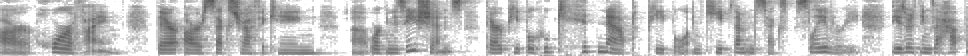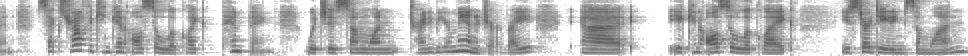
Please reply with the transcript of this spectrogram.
are horrifying. There are sex trafficking uh, organizations. There are people who kidnap people and keep them in sex slavery. These are things that happen. Sex trafficking can also look like pimping, which is someone trying to be your manager, right? Uh, it can also look like you start dating someone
